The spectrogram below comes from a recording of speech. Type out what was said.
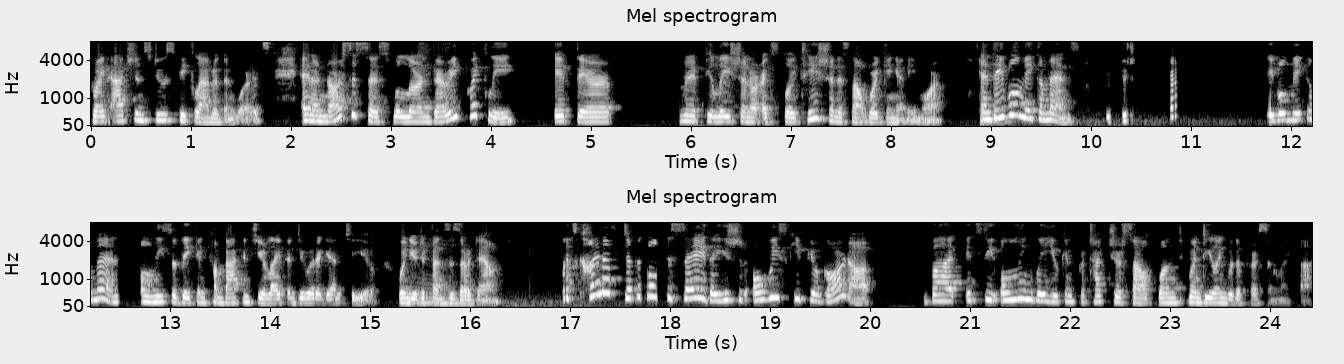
right? Actions do speak louder than words. And a narcissist will learn very quickly if they're manipulation or exploitation is not working anymore. And they will make amends. They will make amends only so they can come back into your life and do it again to you when your mm. defenses are down. It's kind of difficult to say that you should always keep your guard up, but it's the only way you can protect yourself when, when dealing with a person like that.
